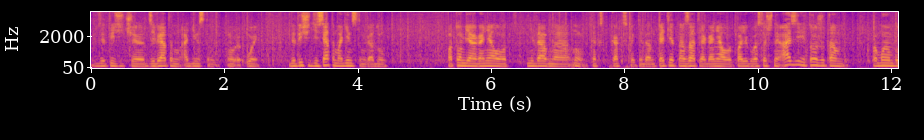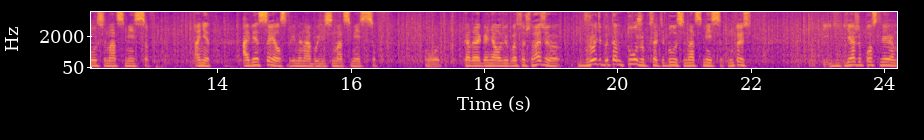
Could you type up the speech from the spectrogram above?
в 2009-2011, ой, 2010-2011 году. Потом я гонял вот недавно, ну, как, как сказать, недавно, 5 лет назад я гонял вот по Юго-Восточной Азии, тоже там, по-моему, было 17 месяцев. А нет, Aviasales времена были 17 месяцев. Вот. Когда я гонял в Юго-Восточную Азию, вроде бы там тоже, кстати, было 17 месяцев. Ну, то есть, я же после...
